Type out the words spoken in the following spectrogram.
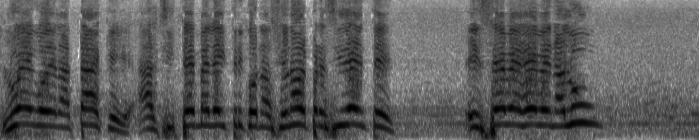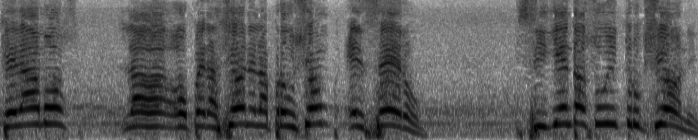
luego del ataque al sistema eléctrico nacional, presidente, en CBG Benalún, quedamos las operaciones, la producción en cero, siguiendo sus instrucciones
